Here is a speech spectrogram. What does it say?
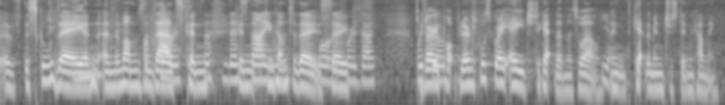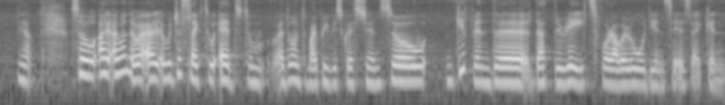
of the school day and, and the mums and dads course, can, can, can come to those. for, so for very popular and of course great age to get them as well Yeah. and get them interested in coming Yeah. So I, I wonder, I, I would just like to add to add on to my previous question. So given the that the rates for our audiences, like in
